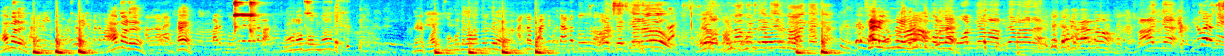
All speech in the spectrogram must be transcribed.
ஆமாடு. ஆமாடு. போனா போதுமா? என்னை படுத்து தூங்குறதுக்காக வந்திருக்கிறேன் அண்ணன் பண்ணி கொடுத்தாங்க தூங்கணும். செட்டியாரோ. பண்ணு செட்டியார். வாங்க சரி உன்னுடைய விருப்பத்து போலவே ஓடவே வா அப்படியே வராத. வாங்க இருவருமே.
